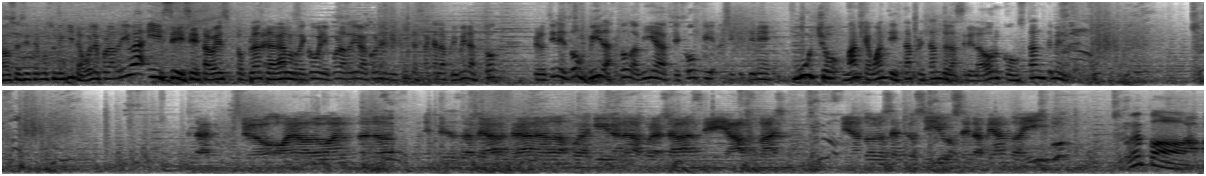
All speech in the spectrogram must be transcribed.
no sé si tenemos un Nikita, vuelve por arriba. Y sí, sí, esta vez Toplas le agarra el recovery por arriba con el Nikita, saca la primera stock. Pero tiene dos vidas todavía Gekofi, así que tiene mucho más que aguante y está apretando el acelerador constantemente. No, another one, another. Empiezas a pegar granadas por aquí, granadas por allá. Sí, up smash. Mira todos los explosivos, se tapeando ahí. Uh, ¡Epa!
